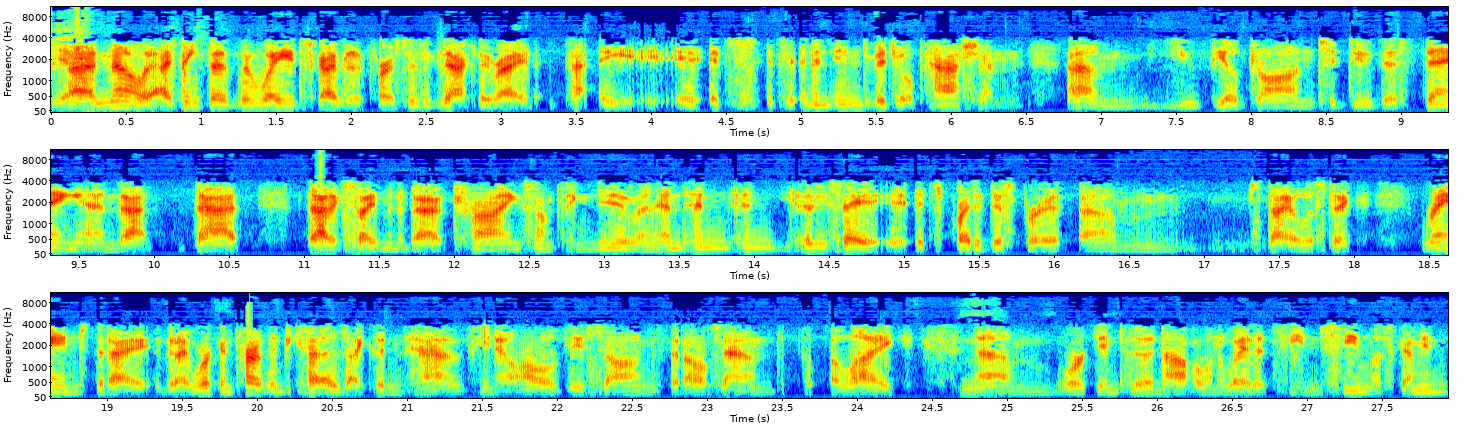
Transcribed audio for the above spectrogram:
Yeah. Uh, no, I think that the way you described it at first is exactly right. Pa- It's it's an individual passion. Um, you feel drawn to do this thing, and that that that excitement about trying something new, and and and, and as you say, it's quite a disparate um, stylistic range that I that I work in partly because I couldn't have you know all of these songs that all sound alike um, work into the novel in a way that seemed seamless. I mean,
